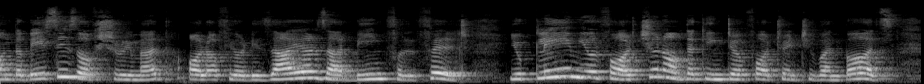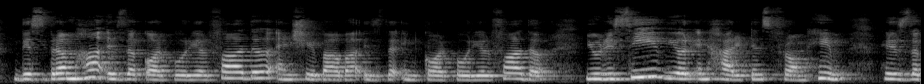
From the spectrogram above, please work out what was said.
on the basis of Shrimat, all of your desires are being fulfilled. You claim your fortune of the kingdom for 21 births. This Brahma is the corporeal father and Shiv Baba is the incorporeal father. You receive your inheritance from him. He is the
